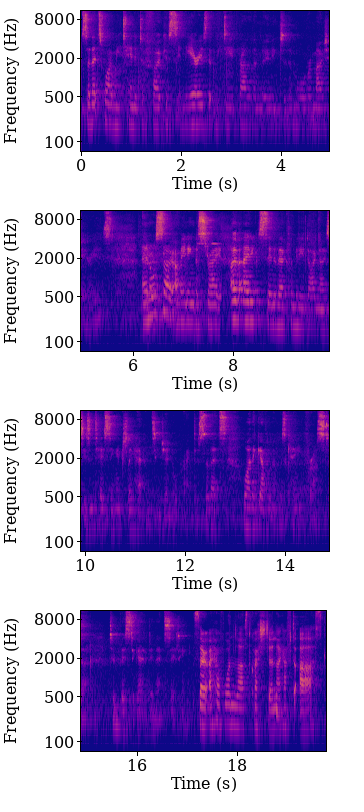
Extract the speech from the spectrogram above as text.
So that's why we tended to focus in the areas that we did rather than moving to the more remote areas. And also, I mean, in Australia, over 80% of our chlamydia diagnoses and testing actually happens in general practice. So that's why the government was keen for us to, to investigate it in that setting. So I have one last question I have to ask.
